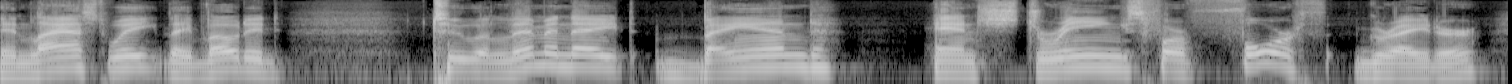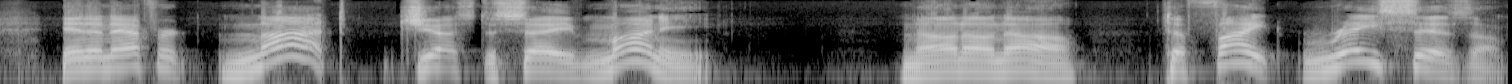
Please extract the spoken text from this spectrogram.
And last week they voted to eliminate band and strings for fourth grader in an effort not just to save money, no, no, no, to fight racism.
